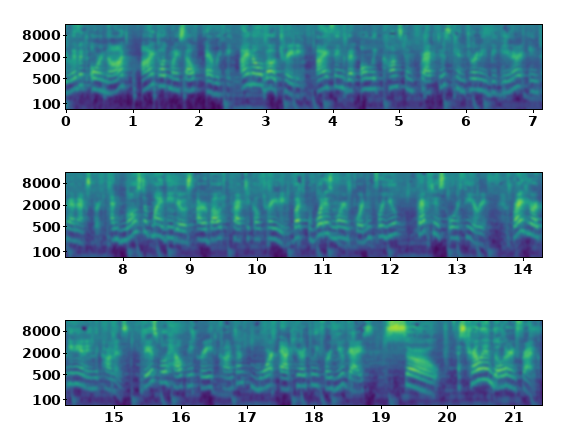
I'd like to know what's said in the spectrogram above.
Believe it or not, I taught myself everything I know about trading. I think that only constant practice can turn a beginner into an expert. And most of my videos are about practical trading. But what is more important for you, practice or theory? Write your opinion in the comments. This will help me create content more accurately for you guys. So, Australian dollar and franc.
